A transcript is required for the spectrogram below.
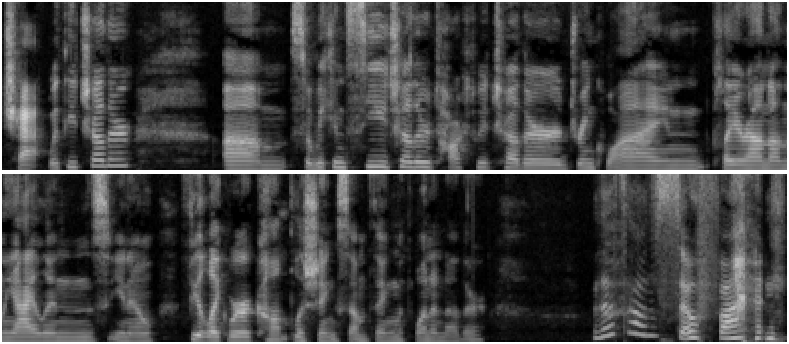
chat with each other. Um, so we can see each other, talk to each other, drink wine, play around on the islands, you know, feel like we're accomplishing something with one another. That sounds so fun.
